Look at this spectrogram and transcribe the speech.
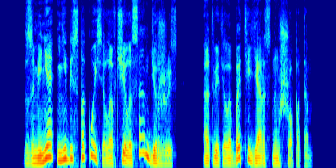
— За меня не беспокойся, ловчила, сам держись, — ответила Бетти яростным шепотом.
